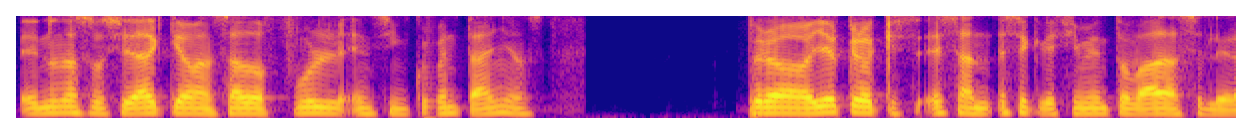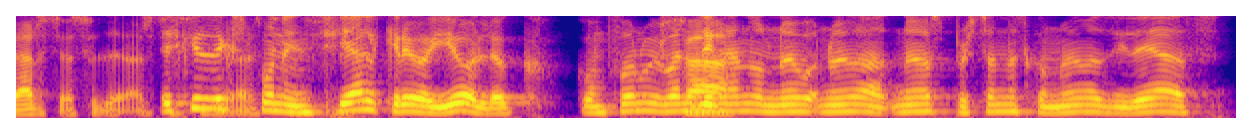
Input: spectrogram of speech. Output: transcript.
en una sociedad que ha avanzado full en 50 años. Pero yo creo que ese crecimiento va a acelerarse, acelerarse. Es que es exponencial, creo yo, loco. Conforme van llegando nuevas personas con nuevas ideas,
